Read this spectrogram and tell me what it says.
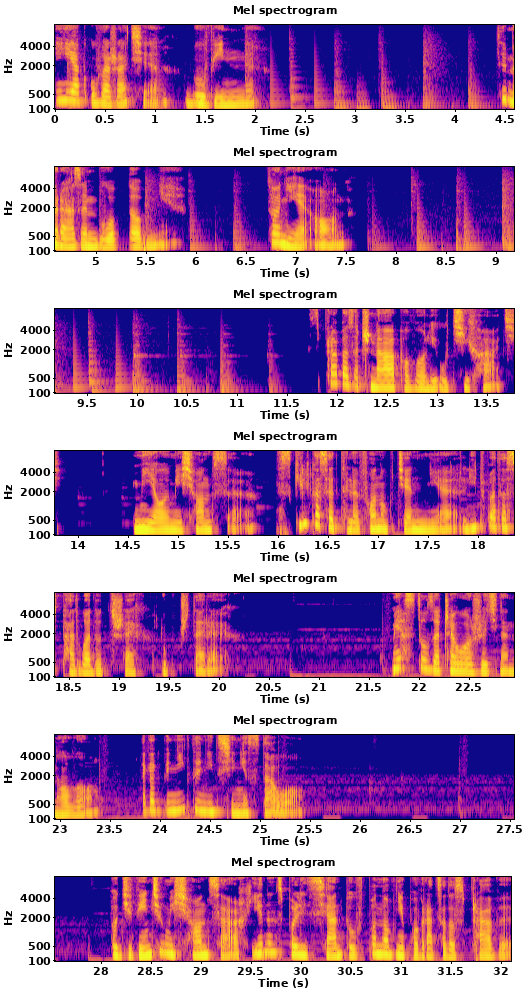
I jak uważacie, był winny? Tym razem było podobnie. To nie on. Sprawa zaczynała powoli ucichać. Mijały miesiące. Z kilkaset telefonów dziennie liczba ta spadła do trzech lub czterech. Miasto zaczęło żyć na nowo, tak jakby nigdy nic się nie stało. Po dziewięciu miesiącach jeden z policjantów ponownie powraca do sprawy.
